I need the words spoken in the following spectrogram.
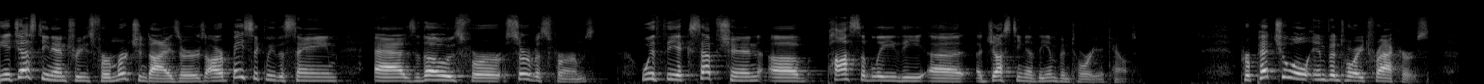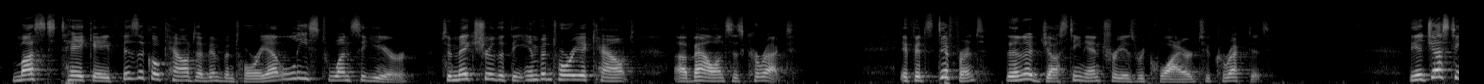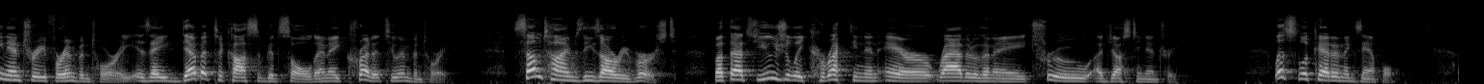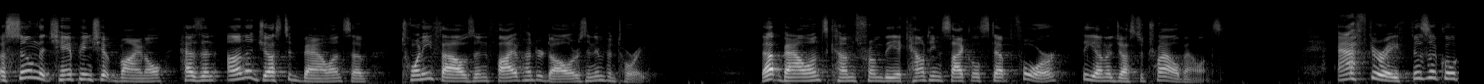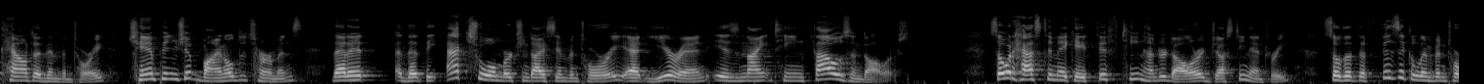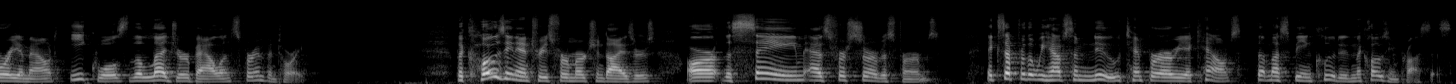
The adjusting entries for merchandisers are basically the same as those for service firms, with the exception of possibly the uh, adjusting of the inventory account. Perpetual inventory trackers must take a physical count of inventory at least once a year to make sure that the inventory account uh, balance is correct. If it's different, then an adjusting entry is required to correct it. The adjusting entry for inventory is a debit to cost of goods sold and a credit to inventory. Sometimes these are reversed, but that's usually correcting an error rather than a true adjusting entry. Let's look at an example. Assume that Championship Vinyl has an unadjusted balance of $20,500 in inventory. That balance comes from the accounting cycle step 4, the unadjusted trial balance. After a physical count of inventory, Championship Vinyl determines that, it, that the actual merchandise inventory at year end is $19,000. So it has to make a $1,500 adjusting entry so that the physical inventory amount equals the ledger balance for inventory. The closing entries for merchandisers are the same as for service firms, except for that we have some new temporary accounts that must be included in the closing process.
